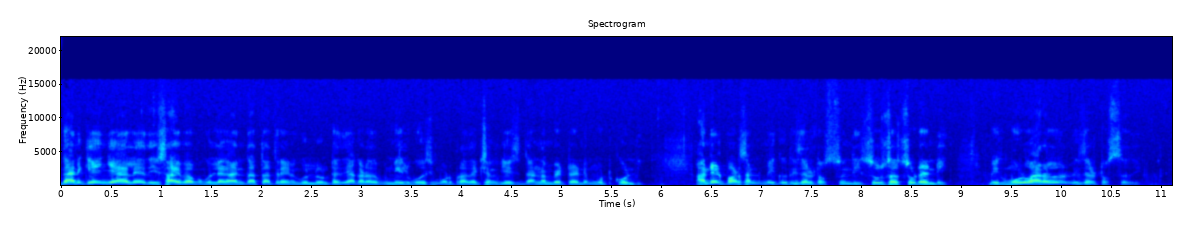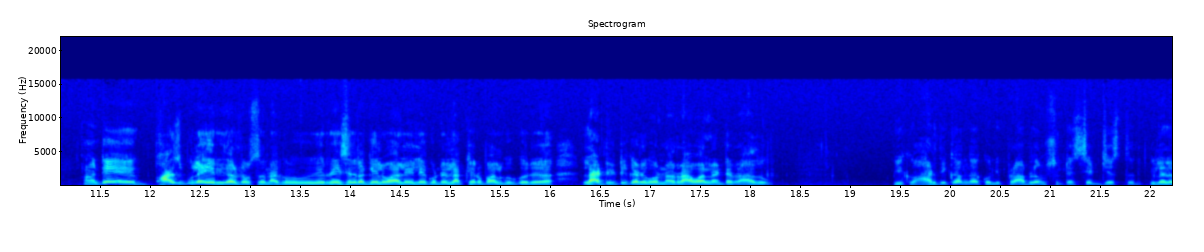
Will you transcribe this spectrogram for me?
దానికి ఏం చేయాలి? అది సాయిబాబా గుళ్ళే కానీ దత్తాత్రేయుని గుళ్ళు ఉంటుంది. అక్కడ నీళ్ళు పోసి మూడు ప్రదక్షిణలు చేసి దండం పెట్టండి ముట్టుకోండి. హండ్రెడ్ పర్సెంట్ మీకు రిజల్ట్ వస్తుంది. చూసా చూడండి. మీకు మూడు వారాల్లో రిజల్ట్ వస్తుంది. అంటే పాసిబుల్ అయ్యే రిజల్ట్ వస్తుంది. నాకు రేసులో గెలవాలి లేకుంటే లక్ష రూపాయలకు లాటరీ టికెట్ కొన్న రావాలంటే రాదు. మీకు ఆర్థికంగా కొన్ని ప్రాబ్లమ్స్ ఉంటే సెట్ చేస్తుంది. పిల్లల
